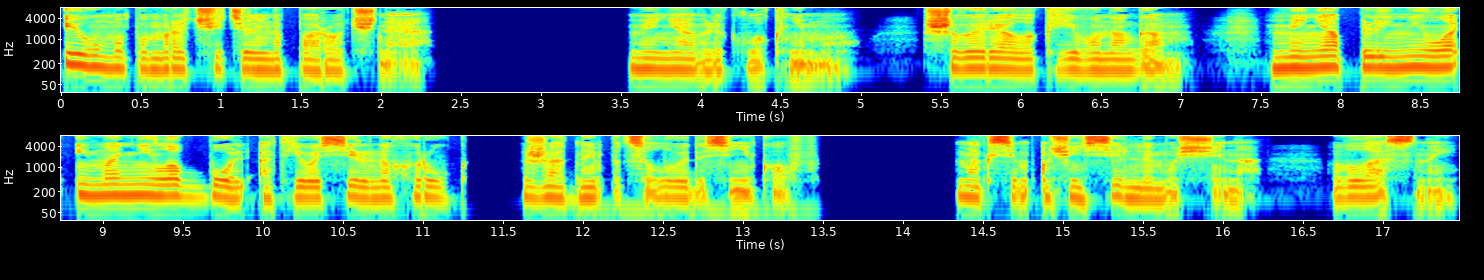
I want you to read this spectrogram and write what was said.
и умопомрачительно порочная. Меня влекло к нему, швыряло к его ногам. Меня пленила и манила боль от его сильных рук, жадные поцелуи до синяков. Максим очень сильный мужчина, властный,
